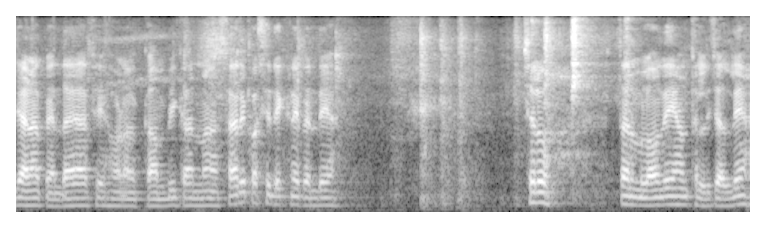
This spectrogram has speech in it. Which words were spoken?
ਜਾਣਾ ਪੈਂਦਾ ਆ ਫਿਰ ਹੁਣ ਕੰਮ ਵੀ ਕਰਨਾ ਸਾਰੇ ਪਾਸੇ ਦੇਖਣੇ ਪੈਂਦੇ ਆ। ਚਲੋ ਤੁਹਾਨੂੰ ਮਿਲਾਉਂਦੇ ਹਾਂ ਹੁਣ ਥੱਲੇ ਚੱਲਦੇ ਆ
